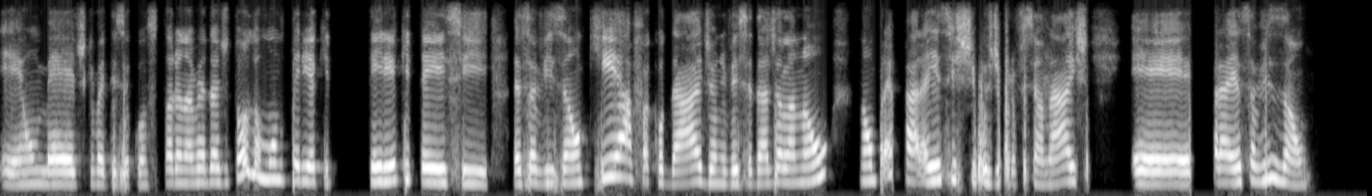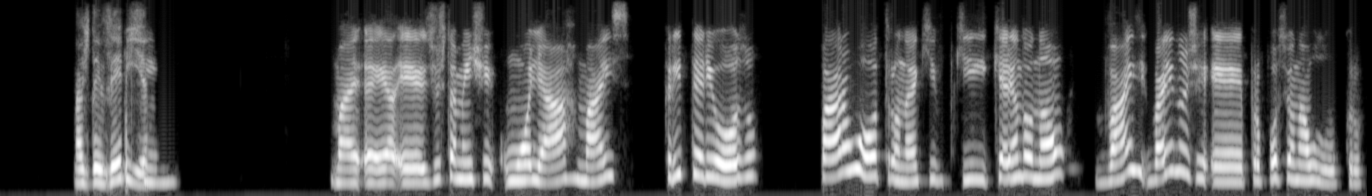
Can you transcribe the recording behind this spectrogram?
é um médico que vai ter seu consultório, na verdade, todo mundo teria que teria que ter esse, essa visão que a faculdade, a universidade, ela não, não prepara esses tipos de profissionais é, para essa visão. Mas deveria. Sim. Mas é, é justamente um olhar mais criterioso para o outro, né? Que, que querendo ou não, vai, vai nos é, proporcionar o lucro.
